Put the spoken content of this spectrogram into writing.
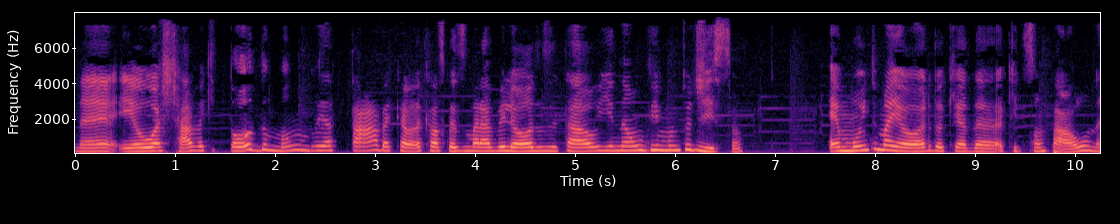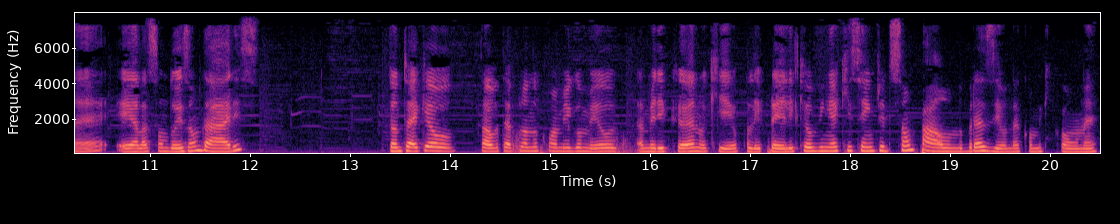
né? Eu achava que todo mundo ia estar tá daquelas coisas maravilhosas e tal, e não vi muito disso. É muito maior do que a da, aqui de São Paulo, né? Elas são dois andares. Tanto é que eu tava até falando com um amigo meu americano que eu falei para ele que eu vim aqui sempre de São Paulo, no Brasil, na Comic Con, né?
